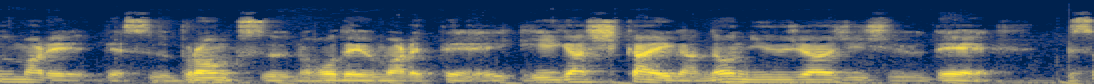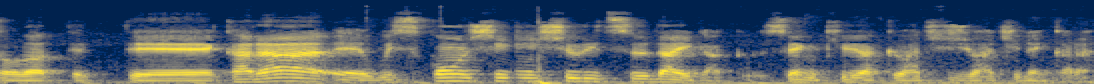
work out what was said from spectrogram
生まれです。ブロンクスの方で生まれて、東海岸のニュージャージー州で育ててから、えウィスコンシン州立大学、1988年から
